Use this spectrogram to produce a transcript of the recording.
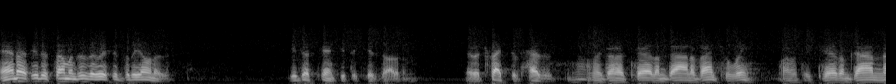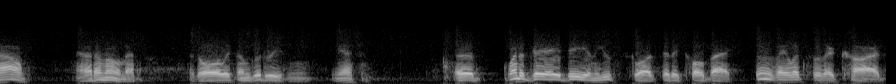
And I see the summonses are issued for the owners. You just can't keep the kids out of them. They're attractive hazards. Well, they're going to tear them down eventually. Why don't they tear them down now? I don't know, Matt. There's always some good reason. Yes. Uh, when did JAB and the youth squad say they'd call back? As soon as they look for their cards.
